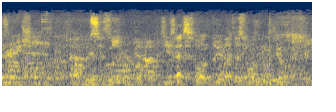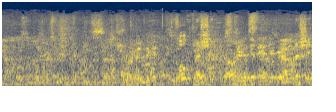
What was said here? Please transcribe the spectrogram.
generation, uh, this is successful doing that thing. Full pressure, pressure.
